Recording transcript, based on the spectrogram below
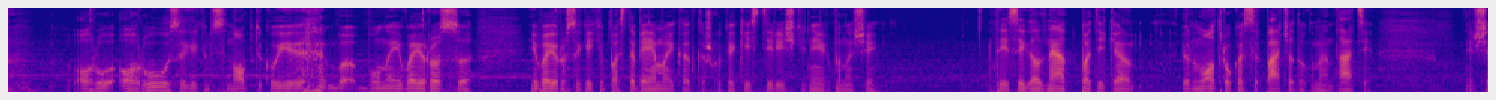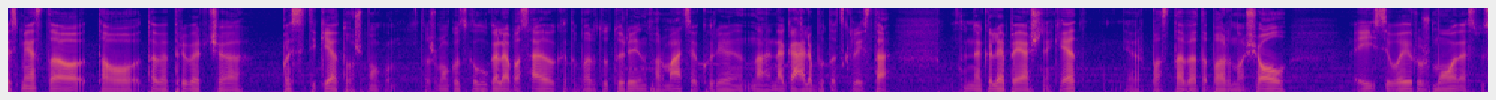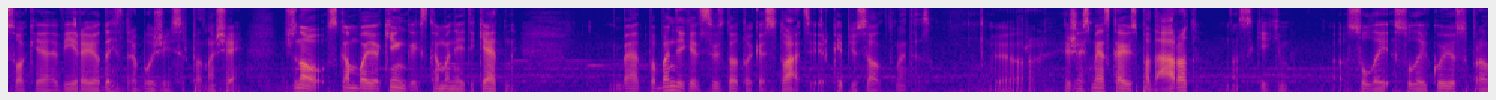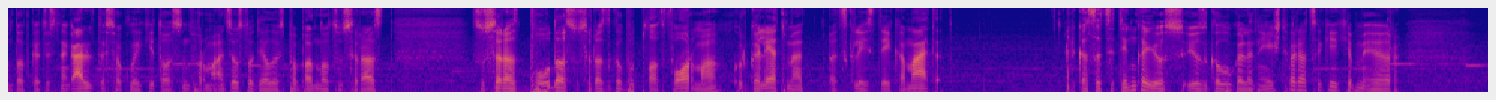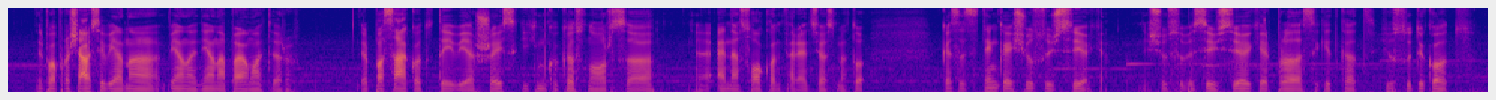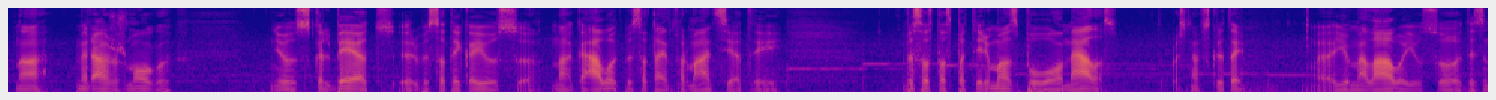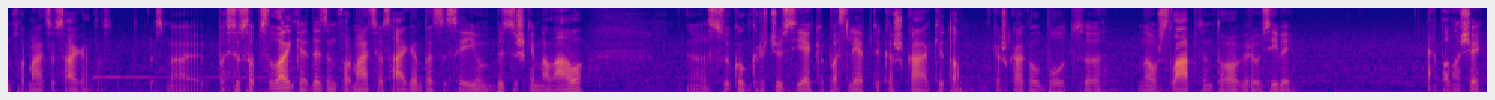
orų, orų sakykim, sinoptikų būna įvairūs, įvairūs, sakykim, pastebėjimai, kad kažkokie keisti reiškiniai ir panašiai. Tai jisai gal net pateikia ir nuotraukas, ir pačią dokumentaciją. Ir iš esmės tau, tau, tave priverčia pasitikėti to žmogum. Tas žmogus galų gale pasakė, kad dabar tu turi informaciją, kuri, na, negali būti atskleista. Tu negali apie ją šnekėti ir pas tave dabar nuo šiol eis įvairių žmonės, visokie vyrai juodais drabužiais ir panašiai. Žinau, skamba jokingai, skamba neįtikėtinai, bet pabandykite įsivaizduoti tokią situaciją ir kaip jūs elgtumėtės. Ir iš esmės, ką jūs padarot, na, sakykime, su, lai, su laiku jūs suprantat, kad jūs negalite tiesiog laikyti tos informacijos, todėl jūs pabandot susirasti susirast būdą, susirast galbūt platformą, kur galėtumėt atskleisti tai, ką matėt. Ir kas atsitinka, jūs, jūs galų galę neištveriat, sakykime, ir, ir paprasčiausiai vieną, vieną dieną paimat ir, ir pasakot tai viešai, sakykime, kokios nors NSO konferencijos metu. Kas atsitinka, iš jūsų išsijokia. Iš jūsų visi išsijokia ir pradeda sakyti, kad jūs sutikot, na, miražą žmogų, jūs kalbėjot ir visą tai, ką jūs, na, gavot, visą tą informaciją, tai visas tas patyrimas buvo melas. Ta prasme, apskritai. E, jų melavo jūsų dezinformacijos agentas. Ta prasme, pas jūs apsilankė dezinformacijos agentas, jisai jums visiškai melavo e, su konkrečiu siekiu paslėpti kažką kito, kažką galbūt, e, na, užslaptinto vyriausybei. Ir panašiai.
